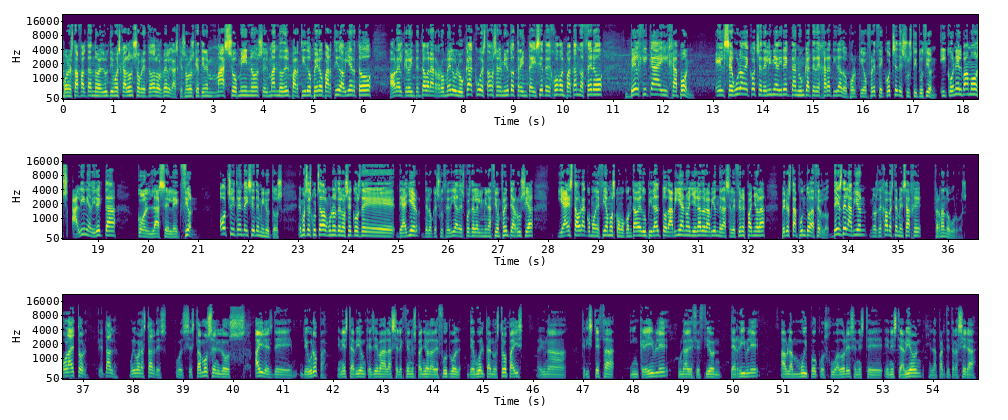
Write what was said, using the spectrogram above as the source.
Bueno, está faltando el último escalón, sobre todo a los belgas, que son los que tienen más o menos el mando del partido, pero partido abierto. Ahora el que lo intentaba era Romelu Lukaku. Estamos en el minuto 37 de juego, empatando a cero. Bélgica y Japón. El seguro de coche de línea directa nunca te dejará tirado porque ofrece coche de sustitución. Y con él vamos a línea directa con la selección. 8 y 37 minutos. Hemos escuchado algunos de los ecos de, de ayer, de lo que sucedía después de la eliminación frente a Rusia. Y a esta hora, como decíamos, como contaba Edu Pidal, todavía no ha llegado el avión de la selección española, pero está a punto de hacerlo. Desde el avión nos dejaba este mensaje Fernando Burgos. Hola Héctor, ¿qué tal? Muy buenas tardes. Pues estamos en los aires de, Europa, en este avión que lleva a la selección española de fútbol de vuelta a nuestro país. Hay una tristeza increíble, una decepción terrible. Hablan muy pocos jugadores en este, en este avión. En la parte trasera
